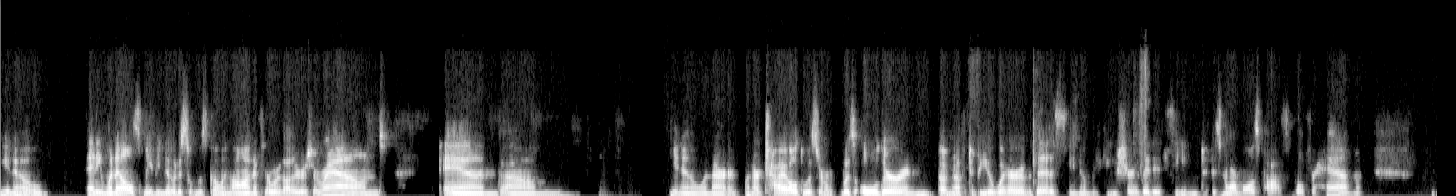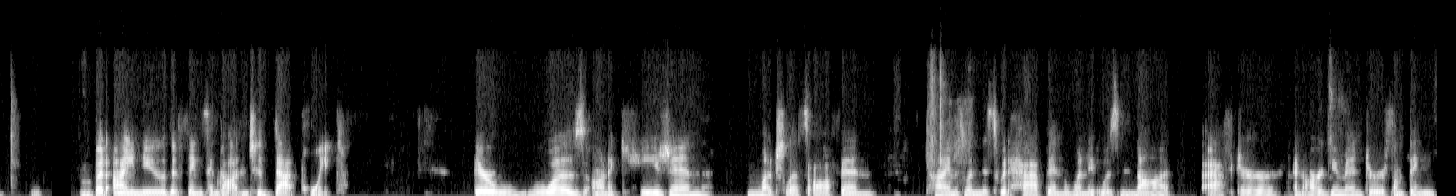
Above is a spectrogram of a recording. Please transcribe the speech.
you know anyone else maybe notice what was going on if there were others around. And um, you know when our when our child was was older and enough to be aware of this you know making sure that it seemed as normal as possible for him. But i knew that things had gotten to that point. There was on occasion much less often times when this would happen when it was not after an argument or something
